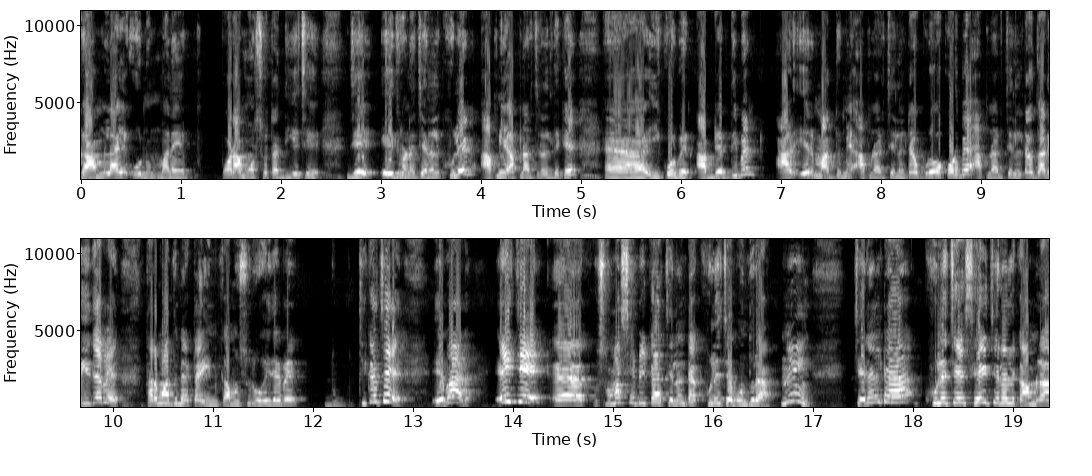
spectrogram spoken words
গামলায় অনু মানে পরামর্শটা দিয়েছে যে এই ধরনের চ্যানেল খুলেন, আপনি আপনার চ্যানেল থেকে ই করবেন আপডেট দিবেন, আর এর মাধ্যমে আপনার চ্যানেলটাও গ্রো করবে, আপনার চ্যানেলটাও দাঁড়িয়ে যাবে, তার মাধ্যমে একটা ইনকামও শুরু হয়ে যাবে, ঠিক আছে? এবার এই যে সমাজসেবিকা চ্যানেলটা খুলেছে বন্ধুরা, হুম? চ্যানেলটা খুলেছে, সেই চ্যানেল গামলা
